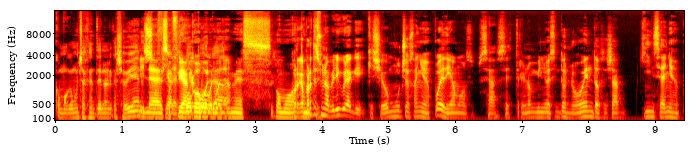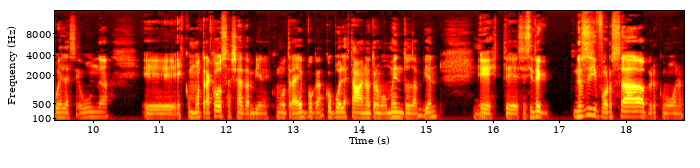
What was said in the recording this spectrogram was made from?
como que mucha gente no le cayó bien. Y la de Sofía Coppola, también es como... Porque aparte es una película que, que llegó muchos años después, digamos. O sea, se estrenó en 1990, o sea, ya 15 años después de la segunda. Eh, es como otra cosa ya también, es como otra época. Coppola estaba en otro momento también. Mm. Este, se siente, no sé si forzada, pero es como, bueno,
